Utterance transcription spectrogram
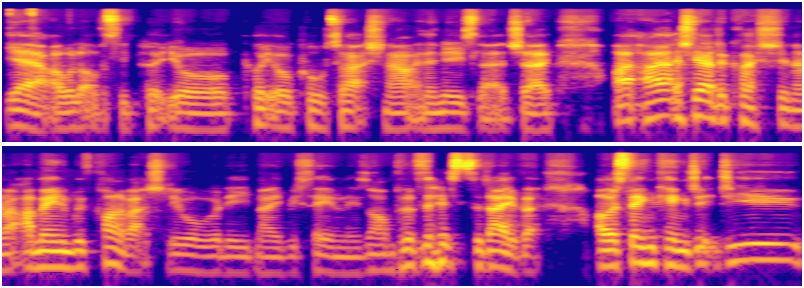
yeah, I will obviously put your put your call to action out in the newsletter, Joe. I, I actually had a question about. I mean, we've kind of actually already maybe seen an example of this today, but I was thinking, do, do you?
